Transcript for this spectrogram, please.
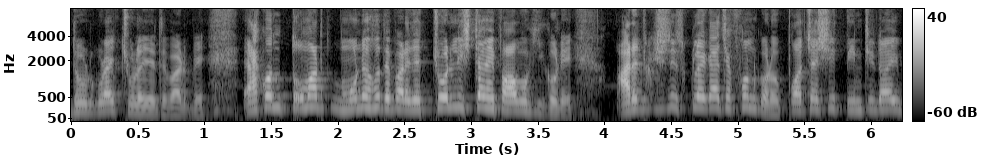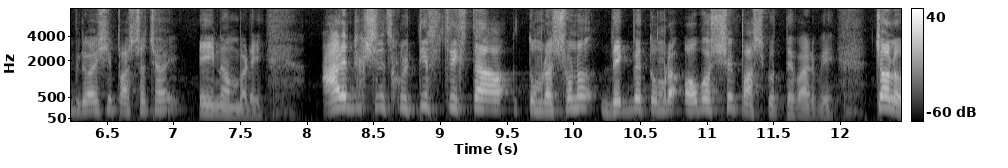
দৌড়গোড়ায় চলে যেতে পারবে। এখন তোমার মনে হতে পারে যে চল্লিশটা আমি পাবো কী করে? আর এডুকেশন স্কুলের কাছে ফোন করো, পঁচাশি, তিনটি নয়, বিরাশি, পাঁচশো ছয়, এই নাম্বারে আর এডুকেশন স্কুল টিপস ট্রিক্সটা তোমরা শোনো, দেখবে তোমরা অবশ্যই পাস করতে পারবে। চলো,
